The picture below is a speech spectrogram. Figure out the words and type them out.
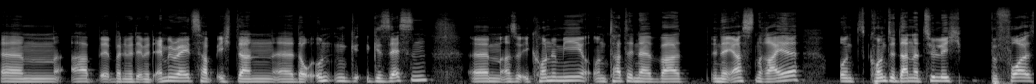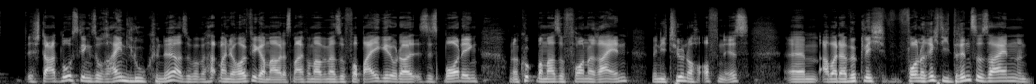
ähm, hab, mit, mit Emirates habe ich dann äh, da unten gesessen, ähm, also Economy und hatte eine, war in der ersten Reihe und konnte dann natürlich, bevor der Start losging, so reinluken. Ne? Also hat man ja häufiger mal, dass man einfach mal, wenn man so vorbeigeht oder es ist Boarding und dann guckt man mal so vorne rein, wenn die Tür noch offen ist. Ähm, aber da wirklich vorne richtig drin zu sein und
